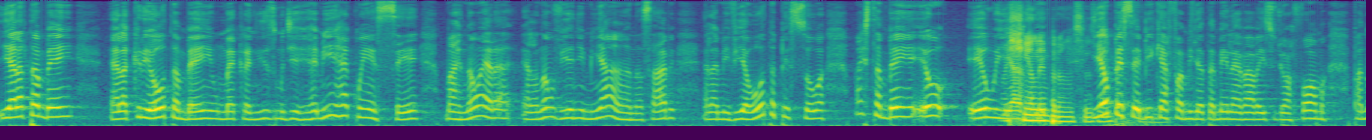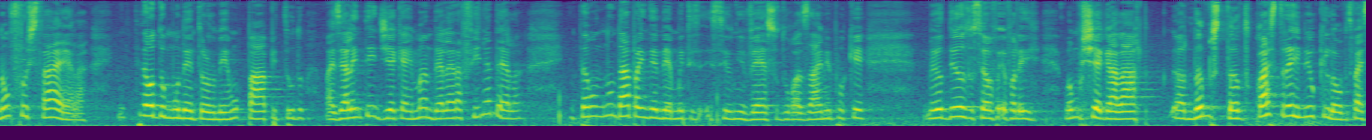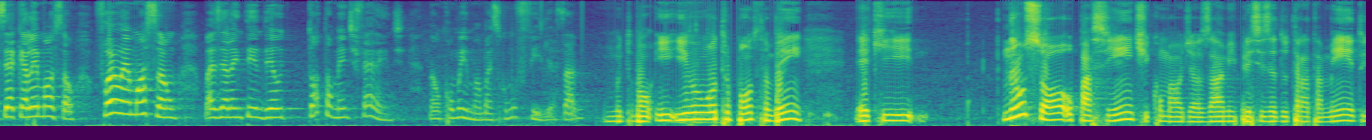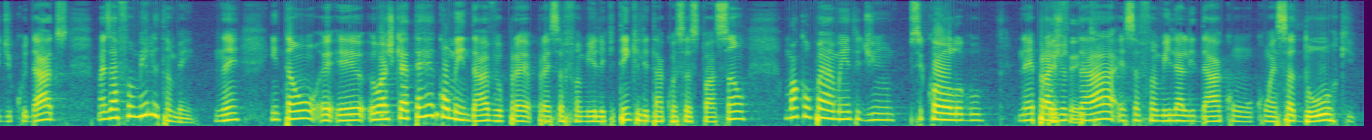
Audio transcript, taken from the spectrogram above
E ela também, ela criou também um mecanismo de me reconhecer, mas não era, ela não via em mim a Ana, sabe? Ela me via outra pessoa, mas também eu eu ia Mas tinha lembranças. E né? eu percebi que a família também levava isso de uma forma para não frustrar ela. Todo mundo entrou no mesmo papo e tudo, mas ela entendia que a irmã dela era filha dela. Então não dá para entender muito esse universo do Alzheimer, porque meu Deus do céu, eu falei, vamos chegar lá, andamos tanto, quase 3 mil quilômetros, vai ser aquela emoção. Foi uma emoção, mas ela entendeu totalmente diferente. Não como irmã, mas como filha, sabe? Muito bom. E, e um outro ponto também é que não só o paciente com mal de Alzheimer precisa do tratamento e de cuidados, mas a família também, né? Então, é, é, eu acho que é até recomendável para essa família que tem que lidar com essa situação um acompanhamento de um psicólogo, né, para ajudar essa família a lidar com, com essa dor que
